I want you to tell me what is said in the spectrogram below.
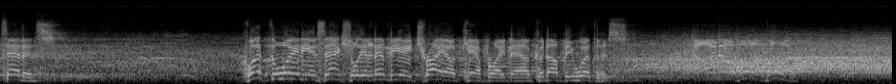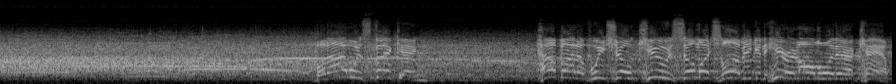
attendance. Kueth Duany is actually at an NBA tryout camp right now, could not be with us. Oh, I know, hold on, hold on. But I was thinking, how about if we show Q so much love he can hear it all the way there at camp?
